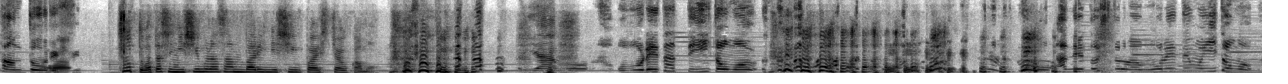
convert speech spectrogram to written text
担当ですよちょっと私西村さんばりに心配しちゃうかも。いやもう溺れたっていいと思う。もう姉としては溺れてもいいと思う。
